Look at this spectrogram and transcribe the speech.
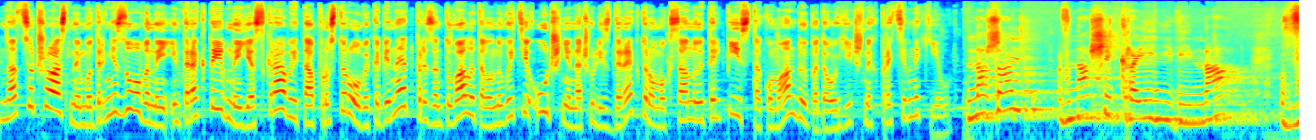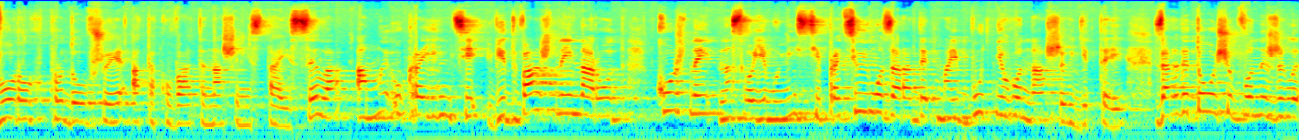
Надсучасний, модернізований, інтерактивний, яскравий та просторовий кабінет презентували талановиті учні на чолі з директором Оксаною Тельпіс та командою педагогічних працівників. На жаль, в нашій країні війна. Ворог продовжує атакувати наші міста і села. А ми, українці, відважний народ, кожний на своєму місці працюємо заради майбутнього наших дітей, заради того, щоб вони жили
